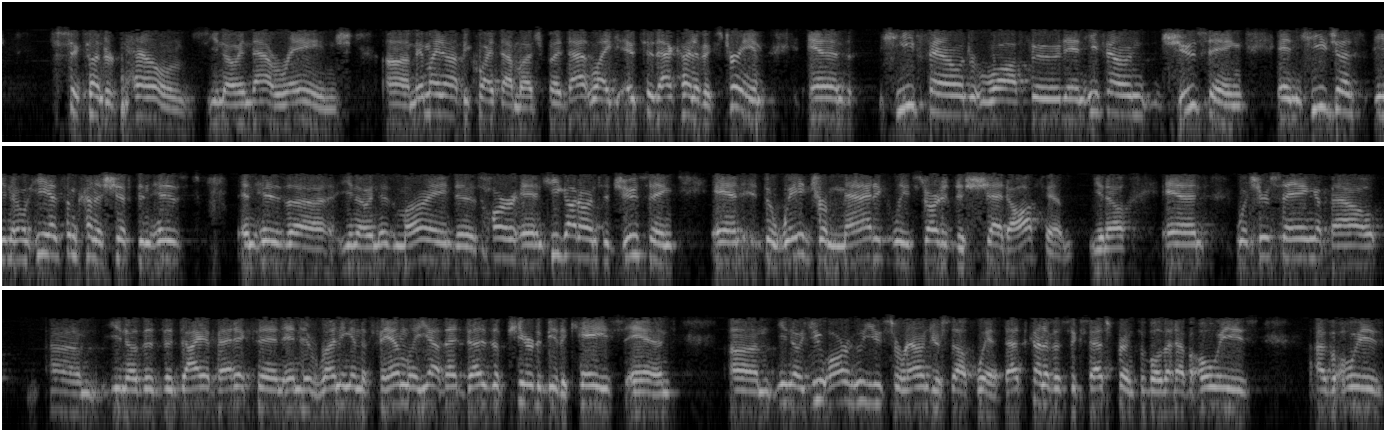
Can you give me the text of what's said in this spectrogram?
600 pounds, you know, in that range. Um, it might not be quite that much, but that like to that kind of extreme. And he found raw food and he found juicing, and he just, you know, he had some kind of shift in his in his uh you know in his mind and his heart and he got onto juicing and the weight dramatically started to shed off him you know? And what you're saying about um you know the the diabetics and and it running in the family yeah that does appear to be the case and um you know you are who you surround yourself with. That's kind of a success principle that I've always I've always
